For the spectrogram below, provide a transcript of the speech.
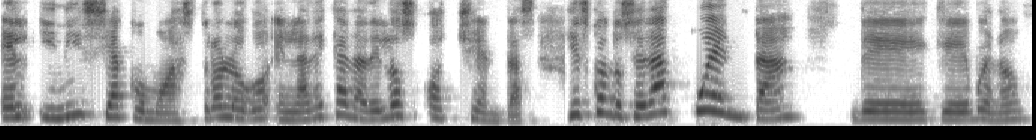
él inicia como astrólogo en la década de los 80 y es cuando se da cuenta de que, bueno,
